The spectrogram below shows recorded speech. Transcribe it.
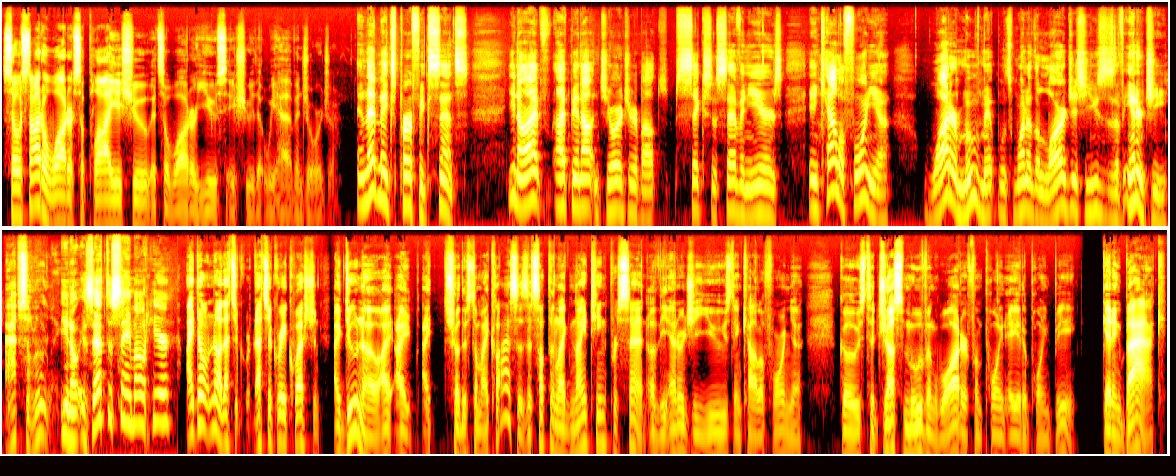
So it's not a water supply issue, it's a water use issue that we have in Georgia. And that makes perfect sense. You know, I've, I've been out in Georgia about six or seven years. In California, water movement was one of the largest uses of energy. Absolutely. You know, is that the same out here? I don't know. That's a that's a great question. I do know. I I, I show this to my classes. It's something like 19% of the energy used in California goes to just moving water from point A to point B. Getting back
